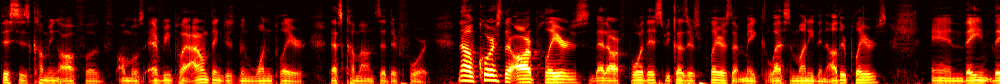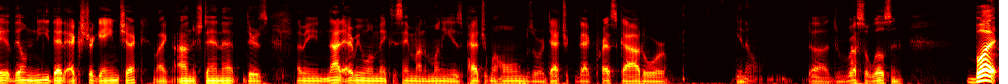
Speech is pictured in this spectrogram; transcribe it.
This is coming off of almost every player. I don't think there's been one player that's come out and said they're for it. Now, of course, there are players that are for this because there's players that make less money than other players and they they they'll need that extra game check. Like I understand that. There's, I mean, not everyone makes the same amount of money as Patrick Mahomes or Dak, Dak Prescott or, you know, uh, Russell Wilson, but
